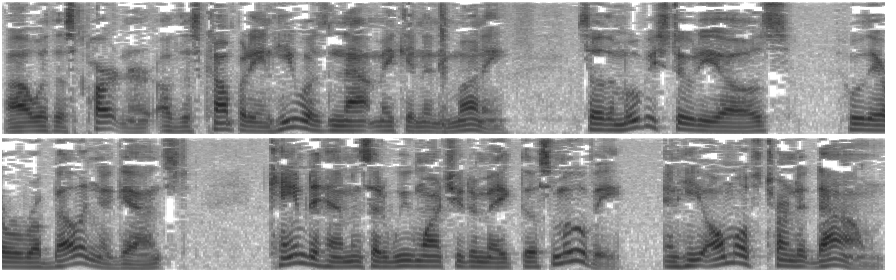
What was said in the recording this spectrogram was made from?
uh, with his partner of this company and he was not making any money so the movie studios who they were rebelling against came to him and said, "We want you to make this movie," and he almost turned it down.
